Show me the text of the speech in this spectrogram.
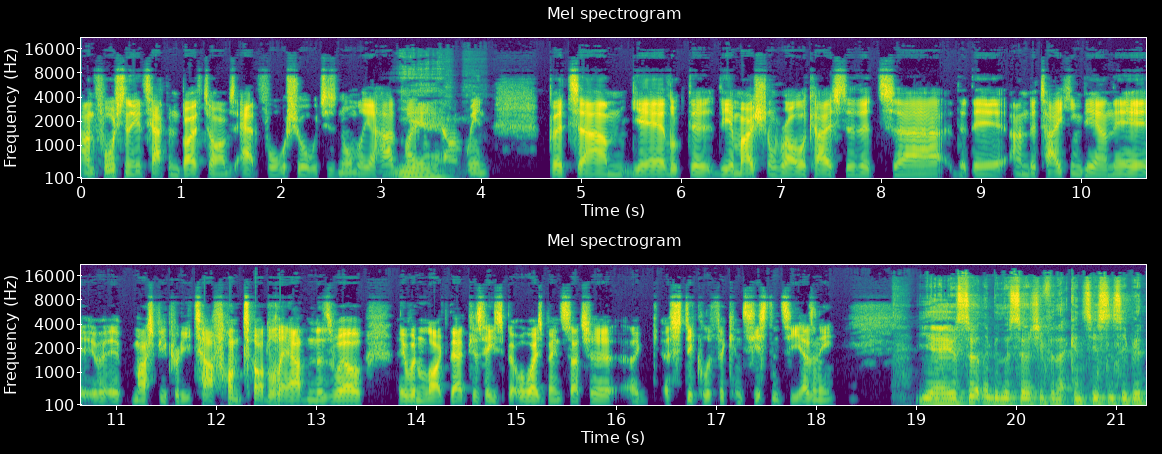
unfortunately, it's happened both times at Foreshore, which is normally a hard place yeah. to go and win. But um, yeah, look, the the emotional roller coaster that uh, that they're undertaking down there, it, it, must be pretty tough on Todd Louden as well. He wouldn't like that because he's always been such a, a, a stickler for consistency, hasn't he? Yeah, he'll certainly be searching for that consistency. But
